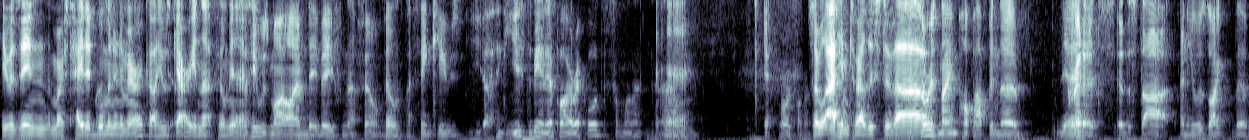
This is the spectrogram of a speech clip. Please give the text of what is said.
He was in the most hated woman in uh, America. He was Gary in that film. Yeah. So he was my IMDb from that film. Film. I think he was. I think he used to be in Empire Records, something like that. Um, Yeah. yeah, Rory. So we'll add him to our list of. I saw Uh, his name pop up in the Yeah. credits at the start, and he was like the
